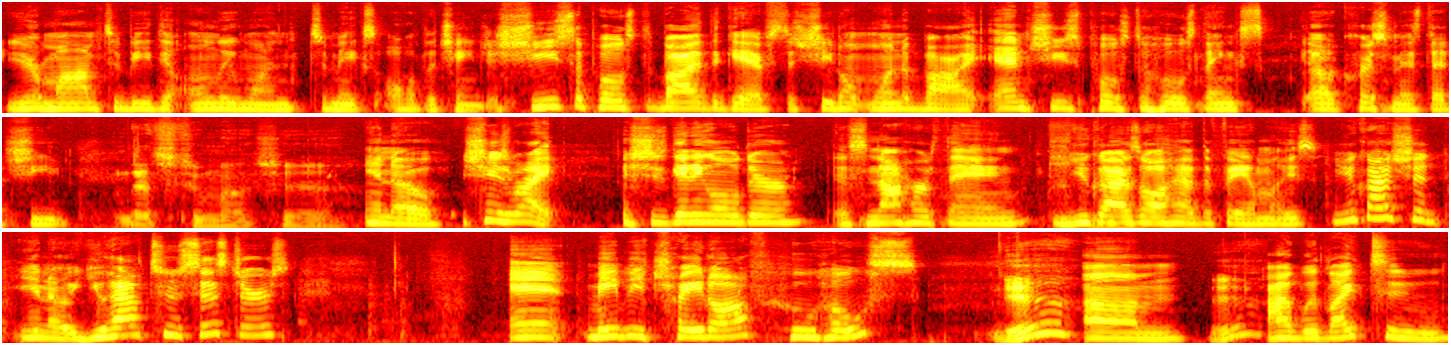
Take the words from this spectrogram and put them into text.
your mom to be the only one to make all the changes. She's supposed to buy the gifts that she don't want to buy, and she's supposed to host things uh, Christmas that she That's too much. Yeah. you know, she's right. She's getting older. It's not her thing. You guys all have the families. You guys should, you know, you have two sisters and maybe trade off who hosts. Yeah. Um, Yeah. I would like to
